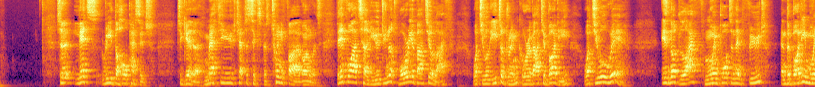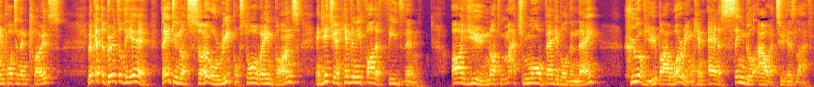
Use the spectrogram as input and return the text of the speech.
So let's read the whole passage together. Matthew chapter 6, verse 25 onwards. Therefore I tell you, do not worry about your life, what you will eat or drink, or about your body, what you will wear. Is not life more important than food, and the body more important than clothes? Look at the birds of the air. They do not sow or reap or store away in barns, and yet your heavenly Father feeds them. Are you not much more valuable than they? Who of you, by worrying, can add a single hour to his life?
